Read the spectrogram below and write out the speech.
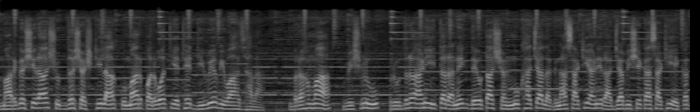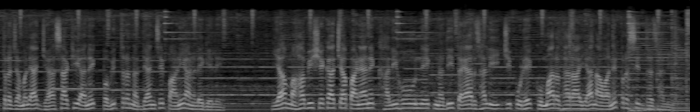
मार्गशिरा शुद्ध षष्ठीला कुमार पर्वत येथे दिव्य विवाह झाला. ब्रह्मा विष्णू रुद्र आणि इतर अनेक देवता षण्मुखाच्या लग्नासाठी आणि राज्याभिषेकासाठी एकत्र जमल्या ज्यासाठी अनेक पवित्र नद्यांचे पाणी आणले गेले. या महाभिषेकाच्या पाण्याने खाली होऊन एक नदी तयार झाली जी पुढे कुमारधारा या नावाने प्रसिद्ध झाली.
